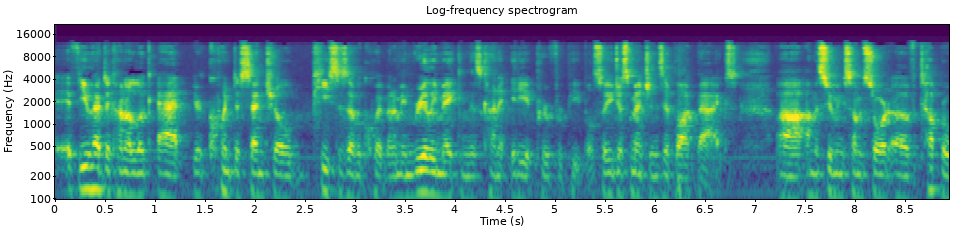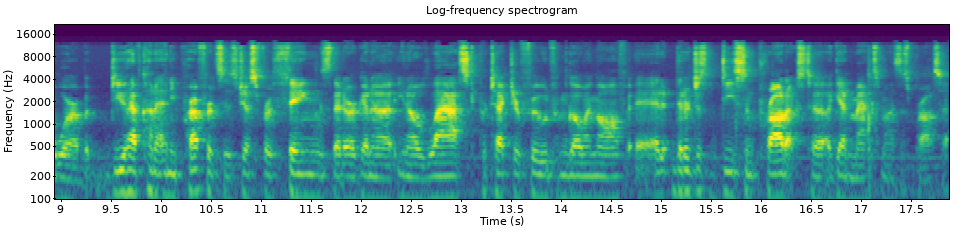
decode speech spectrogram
If you had to kind of look at your quintessential pieces of equipment, I mean, really making this kind of idiot proof for people. So you just mentioned Ziploc bags. Uh, I'm assuming some sort of Tupperware, but do you have kind of any preferences just for things that are gonna, you know, last, protect your food from going off, eh, that are just decent products to again maximize this process?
